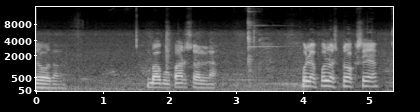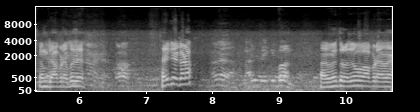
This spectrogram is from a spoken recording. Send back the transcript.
જોવો તમે. બાબુ પાર્સલના ફૂલે ફૂલ સ્ટોક છે. કેમ કે આપણે બધે થઈ ગઈ કડક? હવે મિત્રો જોવો આપણે હવે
